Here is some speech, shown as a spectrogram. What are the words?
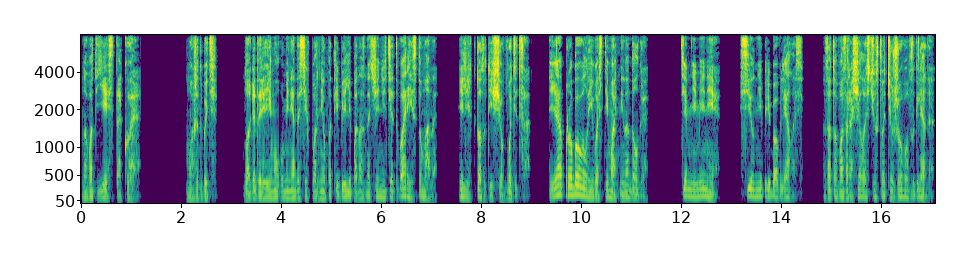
Но вот есть такое. Может быть, благодаря ему у меня до сих пор не употребили по назначению те твари из тумана? Или кто тут еще водится? Я пробовал его снимать ненадолго. Тем не менее, сил не прибавлялось. зато возвращалось чувство чужого взгляда,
